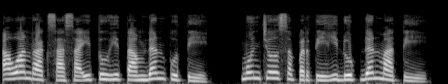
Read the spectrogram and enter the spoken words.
Awan raksasa itu hitam dan putih, muncul seperti hidup dan mati.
